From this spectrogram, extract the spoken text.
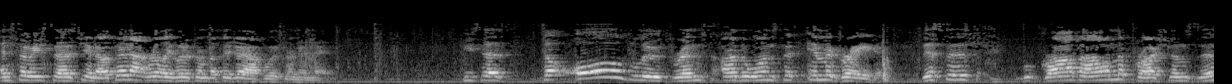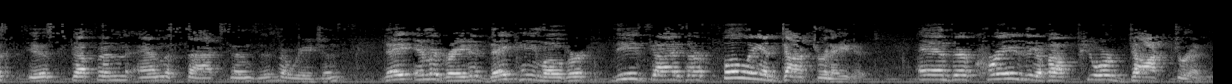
and so he says, you know, they're not really Lutheran, but they do have Lutheran in name. He says, the old Lutherans are the ones that immigrated. This is Grabau and the Prussians. This is Stephan and the Saxons, the Norwegians. They immigrated. They came over. These guys are fully indoctrinated. And they're crazy about pure doctrine.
